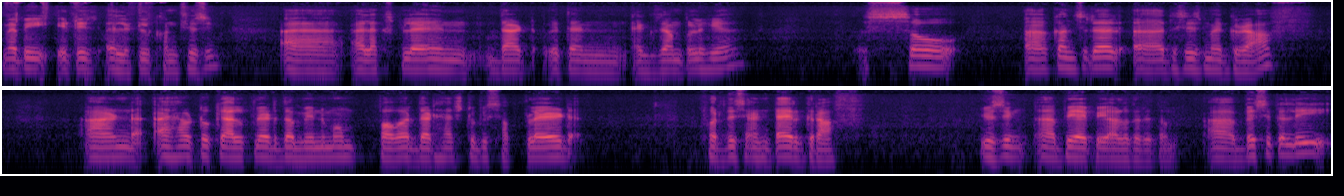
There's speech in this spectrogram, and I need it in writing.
maybe it is a little confusing. Uh, I'll explain that with an example here. So uh, consider uh, this is my graph and I have to calculate the minimum power that has to be supplied for this entire graph using BIP algorithm. Uh, basically,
